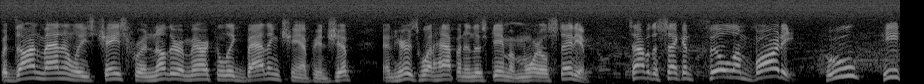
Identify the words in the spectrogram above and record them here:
But Don Mattingly's chase for another American League batting championship. And here's what happened in this game at Memorial Stadium. Top of the second, Phil Lombardi. Who? He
